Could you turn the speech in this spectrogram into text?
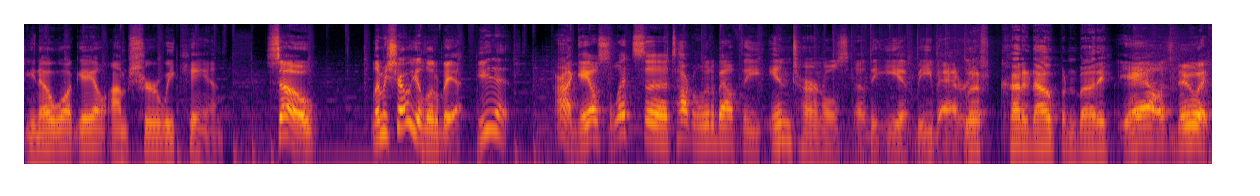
You know what, Gale? I'm sure we can. So, let me show you a little bit. Yeah. All right, Gale, so let's uh, talk a little about the internals of the EFB battery. Let's cut it open, buddy. Yeah, let's do it.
